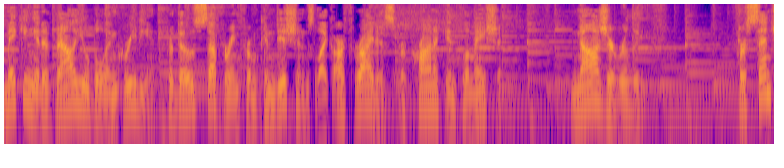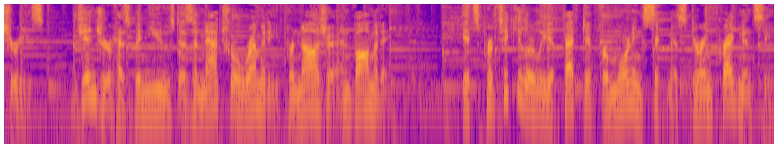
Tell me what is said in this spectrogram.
making it a valuable ingredient for those suffering from conditions like arthritis or chronic inflammation. Nausea relief. For centuries, ginger has been used as a natural remedy for nausea and vomiting. It's particularly effective for morning sickness during pregnancy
